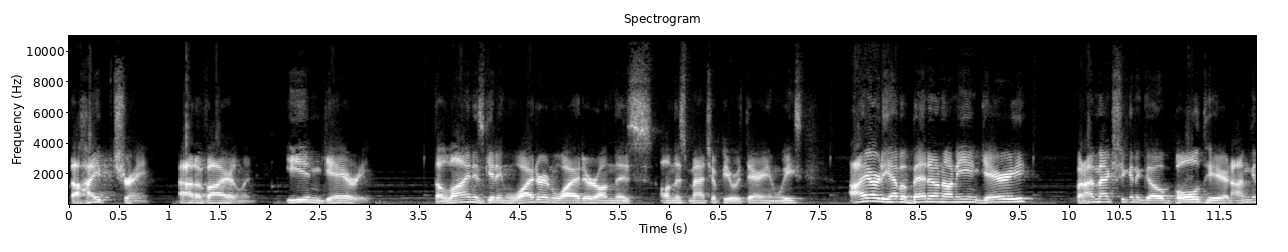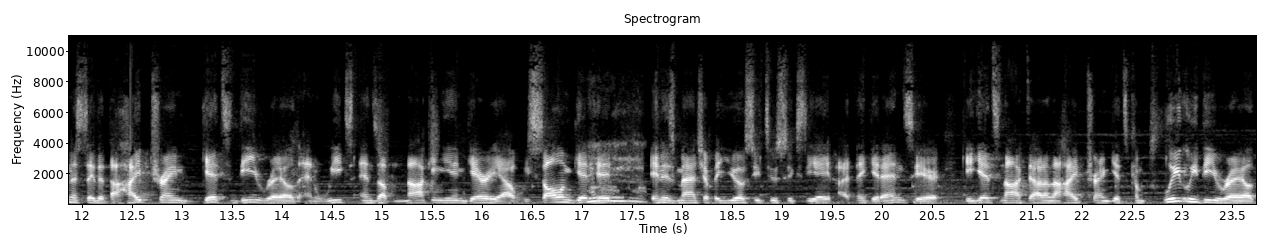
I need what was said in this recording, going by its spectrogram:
the hype train out of Ireland, Ian Garry. The line is getting wider and wider on this on this matchup here with Darian Weekes. I already have a bet on on Ian Garry, but I'm actually going to go bold here, and I'm going to say that the hype train gets derailed, and Weekes ends up knocking Ian Garry out. We saw him get hit in his matchup at UFC 268. I think it ends here. He gets knocked out, and the hype train gets completely derailed.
